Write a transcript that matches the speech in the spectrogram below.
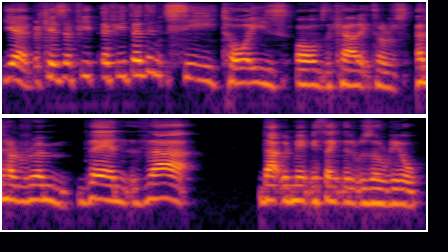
Yeah. Because if you if you didn't see toys of the characters in her room, then that that would make me think that it was a real.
